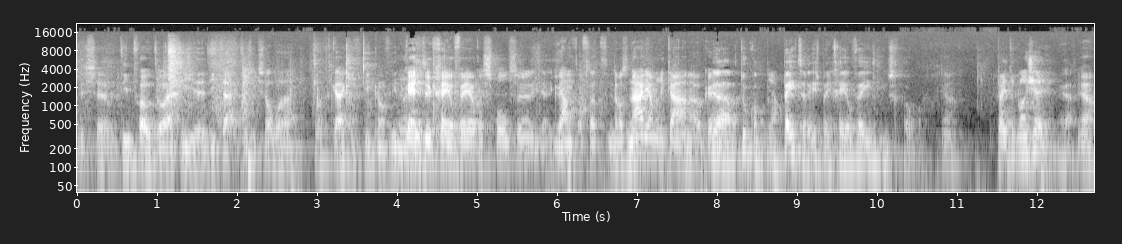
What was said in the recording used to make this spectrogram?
Dus eh, een teamfoto uit die, eh, die tijd. Dus ik zal eh, zal even kijken of ik die kan vinden. kregen natuurlijk GOV ook als sponsor. Ik weet Ja. niet of dat... Dat was na die Amerikanen ook, hè? Ja, maar toen kwam Ja. Peter is bij GOV in dienst gekomen. Ja. Peter Blanchet. Ja. ja.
